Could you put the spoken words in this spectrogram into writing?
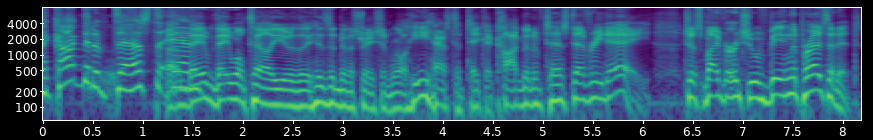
a cognitive test. Um, And they, they will tell you that his administration, well, he has to take a cognitive test every day just by virtue of being the president.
